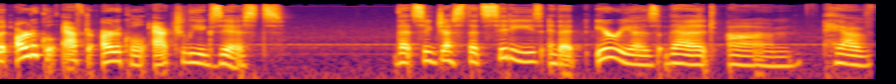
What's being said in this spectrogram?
but article after article actually exists that suggests that cities and that areas that um, have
